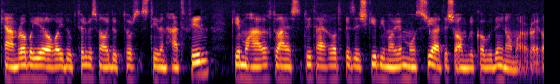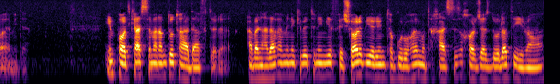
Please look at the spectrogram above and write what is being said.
که همراه با یه آقای دکتر به اسم آقای دکتر استیون هتفیل که محقق تو انستیتوی تحقیقات پزشکی بیماری مسری ارتش آمریکا بوده این آمارا را ارائه میده. این پادکست منم دو تا هدف داره. اولین هدفم اینه که بتونیم یه فشار بیاریم تا گروه های متخصص خارج از دولت ایران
